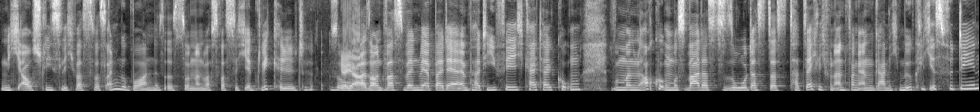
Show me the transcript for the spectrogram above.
nicht ausschließlich was, was Angeborenes ist, sondern was, was sich entwickelt. So. Ja, ja. Also, und was, wenn wir bei der Empathiefähigkeit halt gucken, wo man auch gucken muss, war das so, dass das tatsächlich von Anfang an gar nicht möglich ist für den?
